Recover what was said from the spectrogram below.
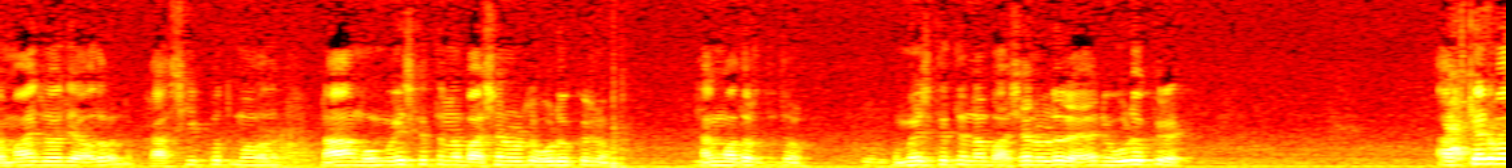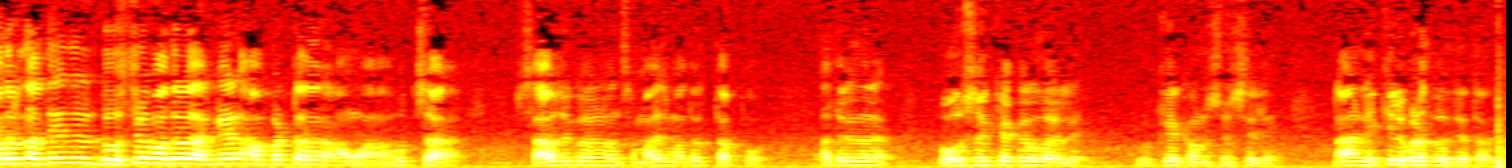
ಸಮಾಜವಾದಿ ಯಾವುದೋ ಖಾಸಗಿ ಕೂತ್ ನಾ ಉಮೇಶ್ ಕತ್ತಿನ ಭಾಷೆ ನೋಡ್ರಿ ಓಡೋಕ್ರಿ ನಾವು. ಹಂಗೆ ಮಾತಾಡ್ತಿದ್ದು ಉಮೇಶ್ ಕತ್ತಿನ ಭಾಷೆ ನೋಡಿದ್ರೆ ನೀವು ಹುಡುಕ್ರೆ ಅಷ್ಟು ಕೆಟ್ಟ ಮಾತಾಡ್ತಾ ಅದೇ ದೋಸ್ತಿಗಳು ಮಾತಾಡೋದು ಹಂಗೆ ಬಟ್ ಅವ ಹುಚ್ಚ. ಸಾರ್ವಜನಿಕ ಸಮಾಜ ಮಾತಾಡೋದು ತಪ್ಪು. ಅದರಿಂದ ಬಹುಸಂಖ್ಯಾತರಲ್ಲಿ ಉಕ್ಕೆ ಕಾನ್ಸ್ಟಿಟ್ಯೂನ್ಸಿಲಿ ನಾನು ನಿಖಿಲ್ ಹೊಡೆದು ಬಂದಿತ್ತು ಅದು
